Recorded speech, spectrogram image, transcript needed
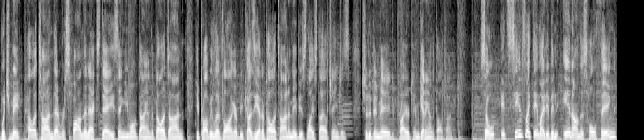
which made Peloton then respond the next day saying, You won't die on the Peloton. He probably lived longer because he had a Peloton and maybe his lifestyle changes should have been made prior to him getting on the Peloton. So it seems like they might have been in on this whole thing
